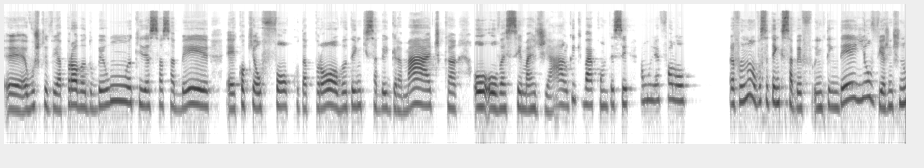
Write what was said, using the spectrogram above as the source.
é, eu vou escrever a prova do B1, eu queria só saber é, qual que é o foco da prova, eu tenho que saber gramática, ou, ou vai ser mais diálogo, o que, que vai acontecer? A mulher falou, ela falou: não, você tem que saber entender e ouvir. A gente não,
